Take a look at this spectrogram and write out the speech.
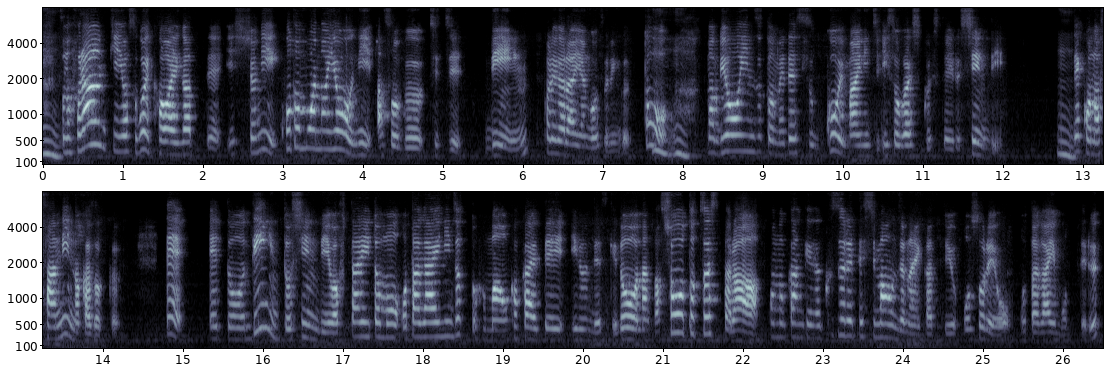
うん。そ。のフランキーをすごい可愛がって一緒に子供のように遊ぶ父ディーン。これがライアン・ゴースリングと、うんうん。まあ、病院勤めですっごい毎日忙しくしているシンディうん。でこの3人の家族。で、えっと、ディーンとシンディは2人ともお互いにずっと不満を抱えているんですけどなんか衝突したらこの関係が崩れてしまうんじゃないかっていう恐れをお互い持ってる。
